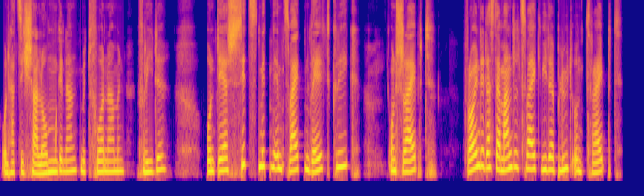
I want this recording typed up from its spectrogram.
und hat sich Shalom genannt mit Vornamen Friede. Und der sitzt mitten im Zweiten Weltkrieg und schreibt, Freunde, dass der Mandelzweig wieder blüht und treibt,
